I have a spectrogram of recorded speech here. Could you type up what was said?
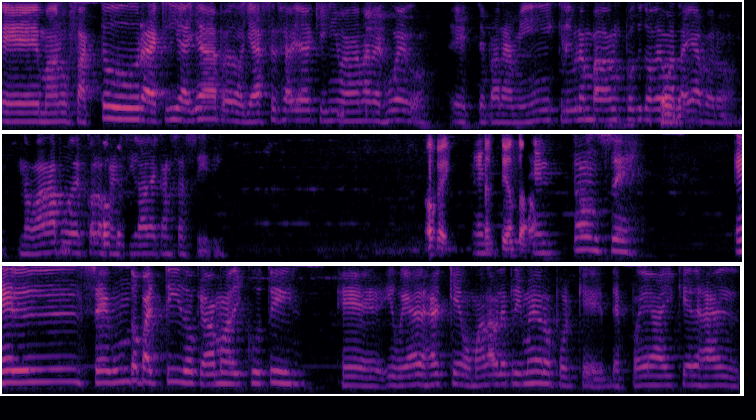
eh, manufactura, aquí y allá, pero ya se sabía quién iba a ganar el juego. Este, para mí Cleveland va a dar un poquito de batalla, pero no van a poder con la ofensiva de Kansas City. Ok, entiendo. Entonces, el segundo partido que vamos a discutir eh, y voy a dejar que Omar hable primero porque después hay que dejar,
